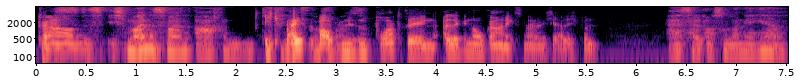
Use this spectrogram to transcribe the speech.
Keine Ahnung. Das, ich meine, es war in Aachen. Ich weiß aber auch von diesen Vorträgen alle genau gar nichts mehr, wenn ich ehrlich bin. Ja, ist halt auch so lange her.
